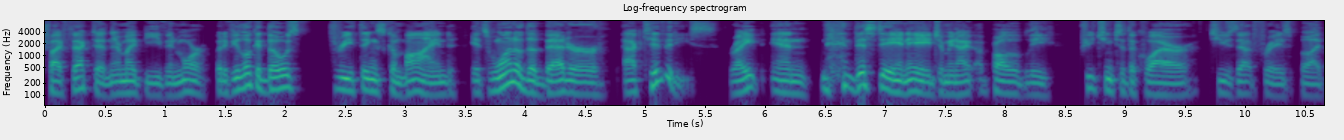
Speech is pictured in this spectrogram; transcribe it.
trifecta, and there might be even more. But if you look at those three things combined, it's one of the better activities, right? And this day and age, I mean, I probably preaching to the choir to use that phrase but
